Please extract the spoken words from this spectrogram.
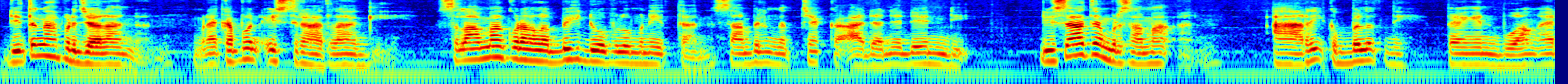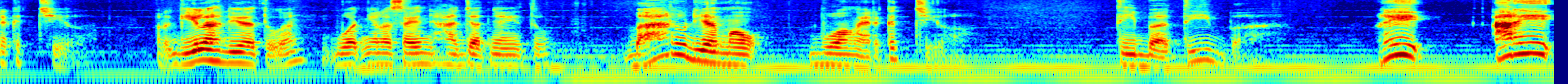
Di tengah perjalanan, mereka pun istirahat lagi. Selama kurang lebih 20 menitan sambil ngecek keadaannya Dendi. Di saat yang bersamaan, Ari kebelet nih pengen buang air kecil. Pergilah dia tuh kan buat nyelesain hajatnya itu. Baru dia mau buang air kecil. Tiba-tiba, Ri, Ari,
